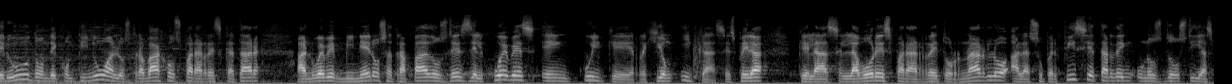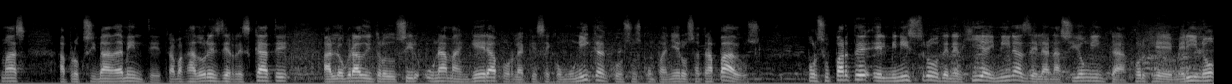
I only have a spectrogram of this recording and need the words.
Perú, donde continúan los trabajos para rescatar a nueve mineros atrapados desde el jueves en Cuilque, región Ica. Se espera que las labores para retornarlo a la superficie tarden unos dos días más aproximadamente. Trabajadores de rescate han logrado introducir una manguera por la que se comunican con sus compañeros atrapados. Por su parte, el ministro de Energía y Minas de la Nación Inca, Jorge Merino,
